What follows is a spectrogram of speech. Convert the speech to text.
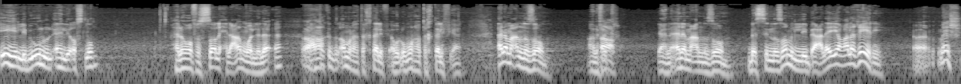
إيه اللي بيقوله الأهلي أصلا؟ هل هو في الصالح العام ولا لأ؟ أها. أعتقد الأمر هتختلف أو الأمور هتختلف يعني. أنا مع النظام على فكره آه. آه. يعني أنا مع النظام. بس النظام اللي يبقى عليا وعلى غيري. آه ماشي.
